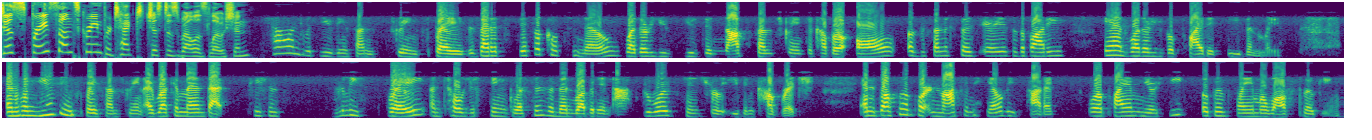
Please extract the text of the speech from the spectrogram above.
Does spray sunscreen protect just as well as lotion? challenge with using sunscreen sprays is that it's difficult to know whether you've used enough sunscreen to cover all of the sun exposed areas of the body and whether you've applied it evenly. And when using spray sunscreen, I recommend that patients really spray until your skin glistens and then rub it in afterwards to ensure even coverage. And it's also important not to inhale these products or apply them near heat, open flame, or while smoking.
